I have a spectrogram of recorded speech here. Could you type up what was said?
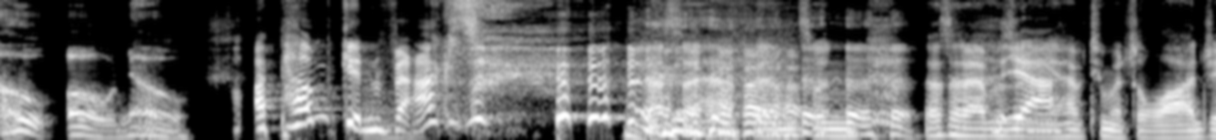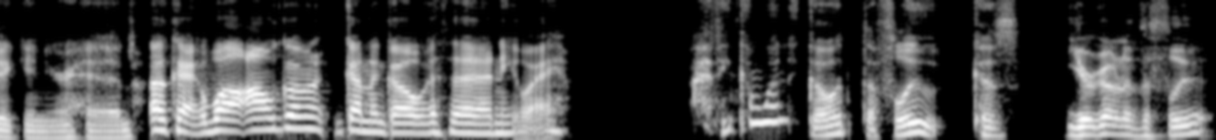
"Oh, oh no." a pumpkin fact. That's what happens when that's what happens Yeah. when you have too much logic in your head. okay, well, I'm go- going to go with it anyway. I think I'm gonna go with the flute because You're going to the flute?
